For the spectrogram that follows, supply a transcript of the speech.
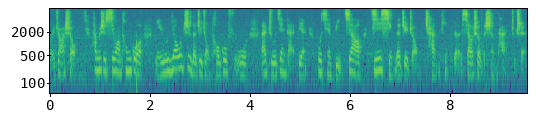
为抓手。他们是希望通过引入优质的这种投顾服务，来逐渐改变目前比较畸形的这种产品的销售的生态。主持人。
